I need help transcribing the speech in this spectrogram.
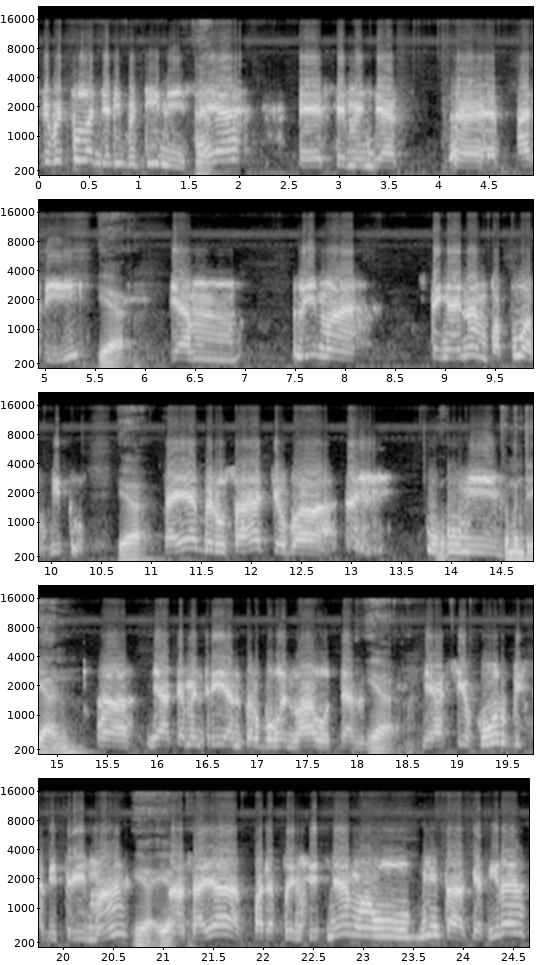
kebetulan jadi begini, saya eh, semenjak eh, tadi ya. jam lima setengah enam Papua begitu, ya saya berusaha coba hubungi kementerian eh, ya Kementerian Perhubungan Laut dan ya ya syukur bisa diterima. Ya, ya. Nah, saya pada prinsipnya mau minta kira-kira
